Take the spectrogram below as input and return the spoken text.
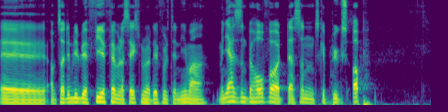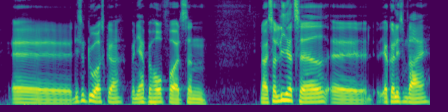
Øh, om så det bliver 4, 5 eller 6 minutter, det er fuldstændig lige meget. Men jeg har sådan behov for, at der sådan skal bygges op. Øh, ligesom du også gør, men jeg har behov for, at sådan, når jeg så lige har taget, øh, jeg gør ligesom dig,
